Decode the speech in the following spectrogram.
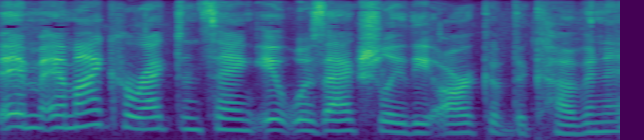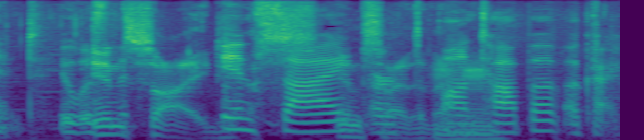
Am, am I correct in saying it was actually the Ark of the Covenant? It was the- Inside, yes. inside, Inside or of it. on mm-hmm. top of. Okay.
